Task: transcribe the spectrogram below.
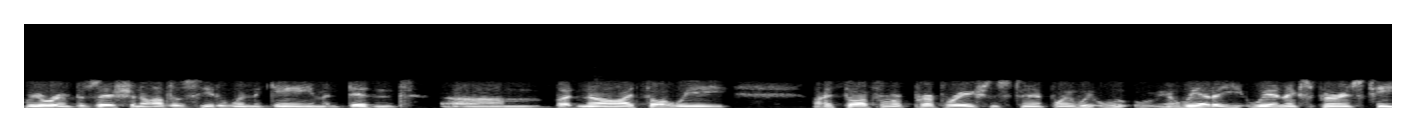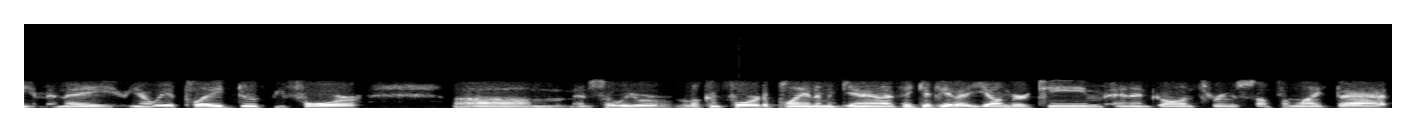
we were in position, obviously, to win the game and didn't. Um, but no, I thought we, I thought from a preparation standpoint, we we, we had a we had an experienced team, and they you know we had played Duke before. Um, and so we were looking forward to playing them again. I think if you had a younger team and had gone through something like that,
